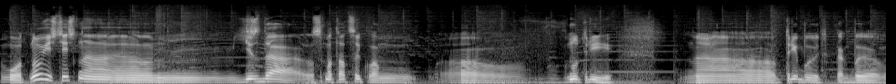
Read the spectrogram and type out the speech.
Вот. Ну, естественно, езда с мотоциклом Э, внутри э, требует как бы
